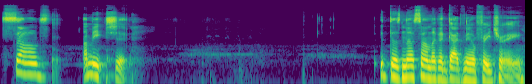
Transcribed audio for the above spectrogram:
Sounds I mean, shit. It does not sound like a goddamn freight train.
